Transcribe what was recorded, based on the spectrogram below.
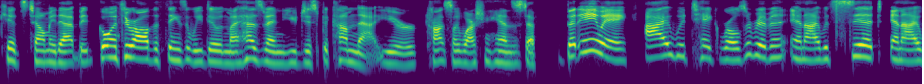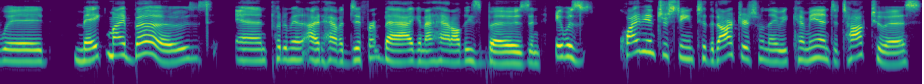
kids tell me that. But going through all the things that we do with my husband, you just become that. You're constantly washing hands and stuff. But anyway, I would take rolls of ribbon and I would sit and I would make my bows and put them in. I'd have a different bag and I had all these bows. And it was quite interesting to the doctors when they would come in to talk to us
